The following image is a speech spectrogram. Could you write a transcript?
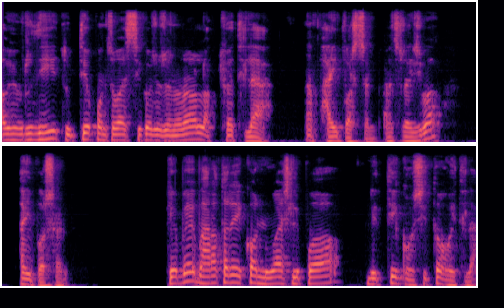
ଅଭିବୃଦ୍ଧି ତୃତୀୟ ପଞ୍ଚବାର୍ଷିକ ଯୋଜନାର ଲକ୍ଷ୍ୟ ଥିଲା? ନା ଫାଇଭ ପରସେଣ୍ଟ ଆନ୍ସର ହେଇଯିବ ଫାଇଭ ପରସେଣ୍ଟ କେବେ ଭାରତରେ ଏକ ନୂଆ ଶିଳ୍ପ ନୀତି ଘୋଷିତ ହୋଇଥିଲା?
